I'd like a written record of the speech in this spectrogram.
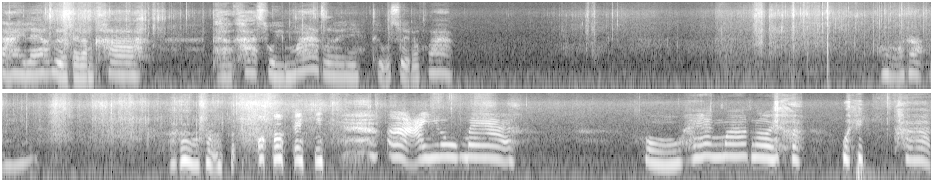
ตายแล้วเหลือแต่หลังคา แต่หลังคาสวยมากเลย ถือว่าสวยมากๆโหดอกนี้อ้ยอายลูกแม่โหแห้งมากเลยค่ะ อุ้ยทาก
